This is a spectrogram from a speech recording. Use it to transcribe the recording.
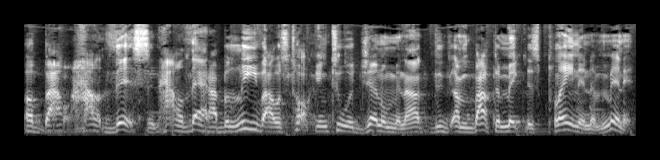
about how this and how that. I believe I was talking to a gentleman. I, am about to make this plain in a minute.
